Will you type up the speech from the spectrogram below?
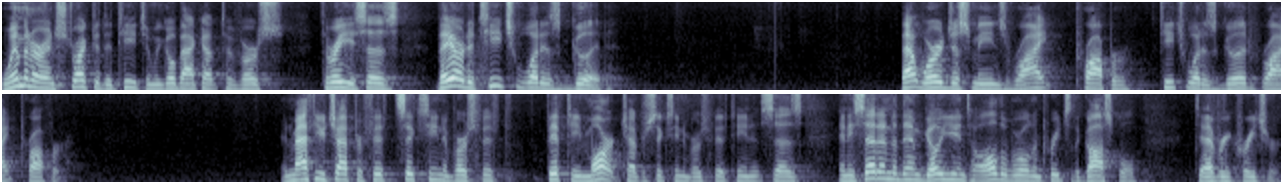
women are instructed to teach, and we go back up to verse 3. He says, They are to teach what is good. That word just means right, proper. Teach what is good, right, proper. In Matthew chapter 16 and verse 15, Mark chapter 16 and verse 15, it says, And he said unto them, Go ye into all the world and preach the gospel to every creature.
